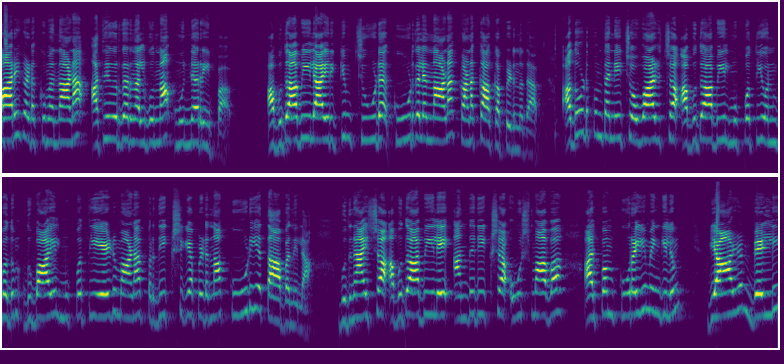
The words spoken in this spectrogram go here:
മറികടക്കുമെന്നാണ് അധികൃതർ നൽകുന്ന മുന്നറിയിപ്പ്. അബുദാബിയിലായിരിക്കും ചൂട് കൂടുതലെന്നാണ് കണക്കാക്കപ്പെടുന്നത്. അതോടൊപ്പം തന്നെ ചൊവ്വാഴ്ച അബുദാബിയിൽ മുപ്പത്തിയൊൻപതും ദുബായിൽ മുപ്പത്തിയേഴുമാണ് പ്രതീക്ഷിക്കപ്പെടുന്ന കൂടിയ താപനില. ബുധനാഴ്ച അബുദാബിയിലെ അന്തരീക്ഷ ഊഷ്മാവ് അല്പം കുറയുമെങ്കിലും വ്യാഴം വെള്ളി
